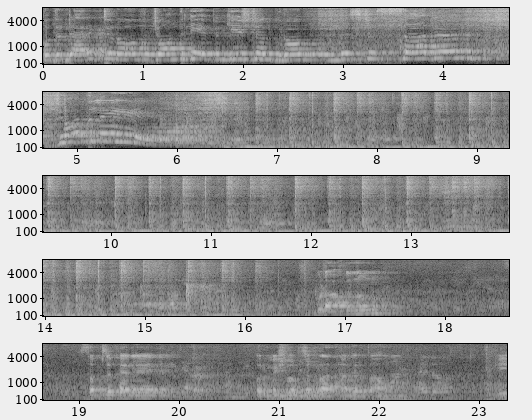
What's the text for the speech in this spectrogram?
for the director of Jonthale educational group mister Sagar afternoon सबसे पहले परमेश्वर से प्रार्थना करता हूँ कि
